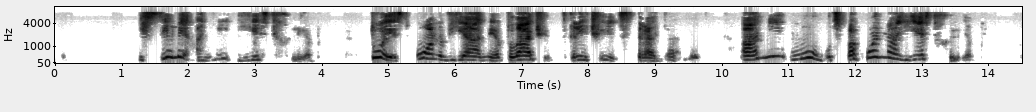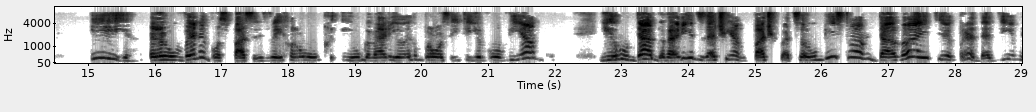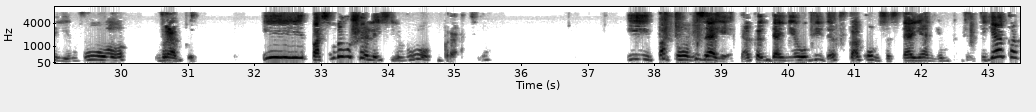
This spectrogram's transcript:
И сели они есть хлеб. То есть он в яме плачет, кричит, страдает, а они могут спокойно есть хлеб. И Реувен его спас из их рук и уговорил их бросить его в яму. Иуда говорит, зачем пачкаться убийством, давайте продадим его в рабы. И послушались его братья. И потом за это, когда не увидят, в каком состоянии будет Яков,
